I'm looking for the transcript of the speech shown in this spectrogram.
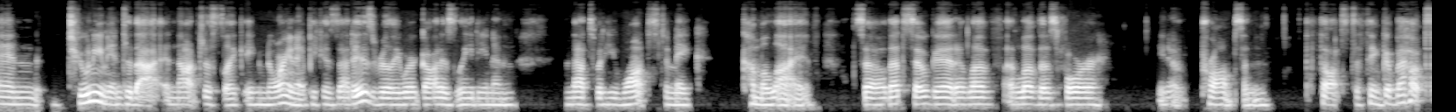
And tuning into that and not just like ignoring it because that is really where God is leading and, and that's what he wants to make come alive. So that's so good. I love I love those four, you know, prompts and thoughts to think about.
